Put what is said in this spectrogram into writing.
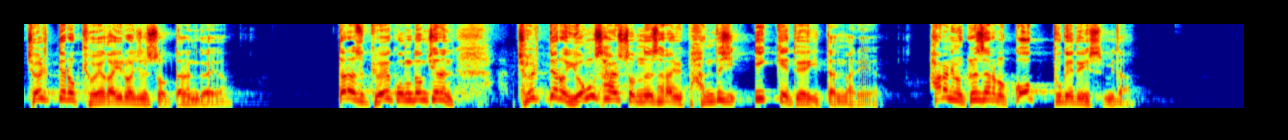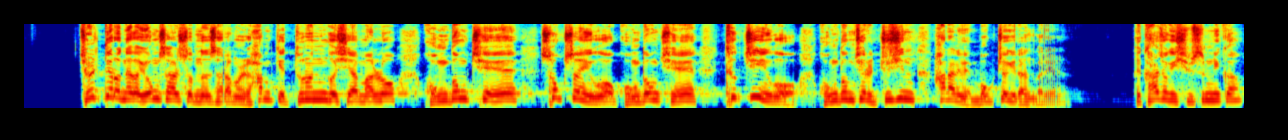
절대로 교회가 이루어질 수 없다는 거예요. 따라서 교회 공동체는 절대로 용서할 수 없는 사람이 반드시 있게 되어 있단 말이에요. 하나님은 그런 사람을 꼭 두게 되어 있습니다. 절대로 내가 용서할 수 없는 사람을 함께 두는 것이야말로 공동체의 속성이고 공동체의 특징이고 공동체를 주신 하나님의 목적이란 말이에요. 가족이 쉽습니까?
